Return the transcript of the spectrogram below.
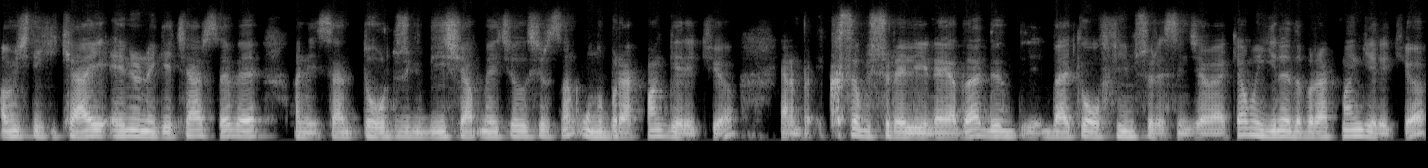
Ama işte hikaye en öne geçerse ve hani sen doğru düzgün bir iş yapmaya çalışırsan onu bırakmak gerekiyor. Yani kısa bir süreliğine ya da belki o film süresince belki ama yine de bırakman gerekiyor.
